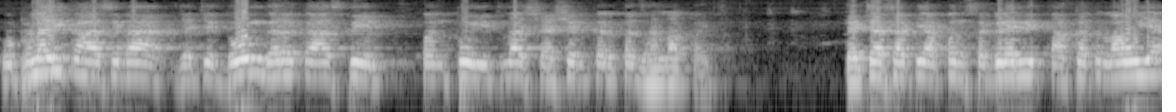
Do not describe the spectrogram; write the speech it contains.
कुठलाही का असेना ज्याचे दोन घर का असतील पण तो इथला शासनकर्ता झाला पाहिजे. त्याच्यासाठी आपण सगळ्यांनी ताकद लावूया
